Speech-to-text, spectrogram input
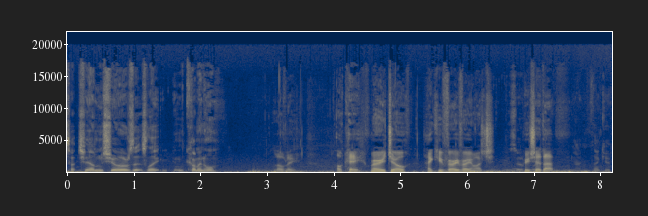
touch Erin shores, it's like coming home. Lovely. Okay, Mary Joe, thank you very very much. Appreciate that. Thank you.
